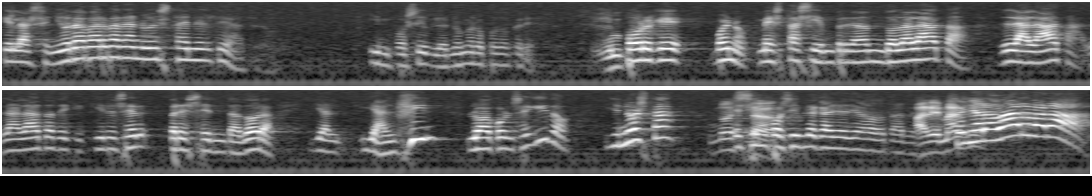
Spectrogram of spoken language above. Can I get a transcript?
Que la señora Bárbara no está en el teatro. Imposible, no me lo puedo creer. Sí. Porque, bueno, me está siempre dando la lata, la lata, la lata de que quiere ser presentadora. Y al, y al fin lo ha conseguido. ¿Y no está? No es está. imposible que haya llegado tarde. Además- ¡Señora Bárbara!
